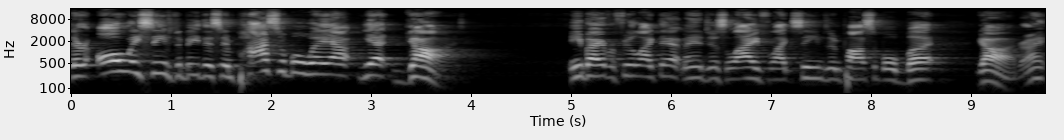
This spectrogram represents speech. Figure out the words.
There always seems to be this impossible way out, yet God. Anybody ever feel like that, man? Just life like seems impossible, but God, right?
